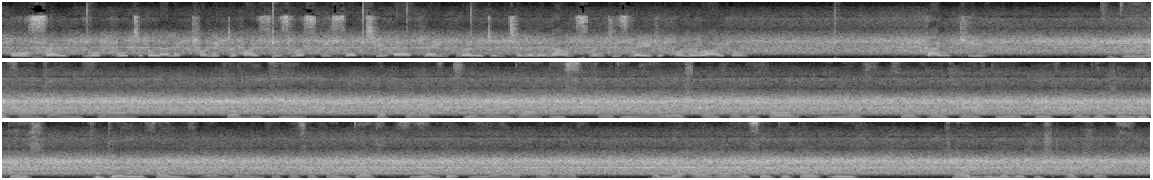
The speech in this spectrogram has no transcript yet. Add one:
Also, your portable electronic devices must be set to airplane mode until an announcement is made upon arrival. Thank you. Today your flight time from Tahiti, Tibet to Hong Kong is 13 hours and 44 minutes. So for safety, please pay attention to this. Today you find um, Boeing 777-300ER aircraft and the aircraft was located with 10 emergency exits.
